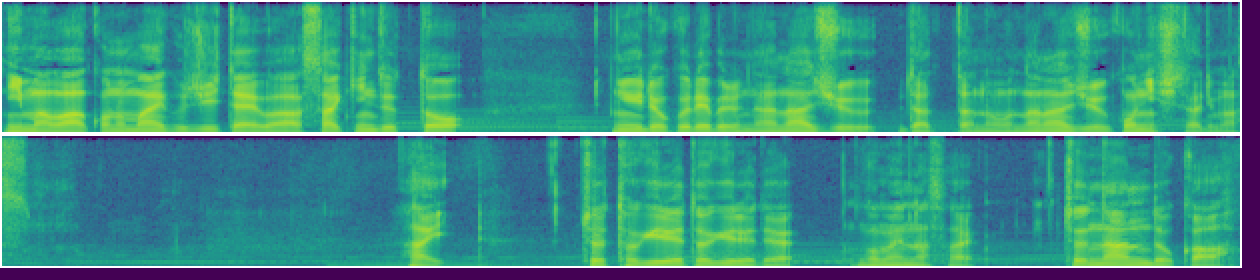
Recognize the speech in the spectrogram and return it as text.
今はこのマイク自体は最近ずっと入力レベル70だったのを75にしてあります。はい。ちょっと途切れ途切れでごめんなさい。ちょっと何度か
